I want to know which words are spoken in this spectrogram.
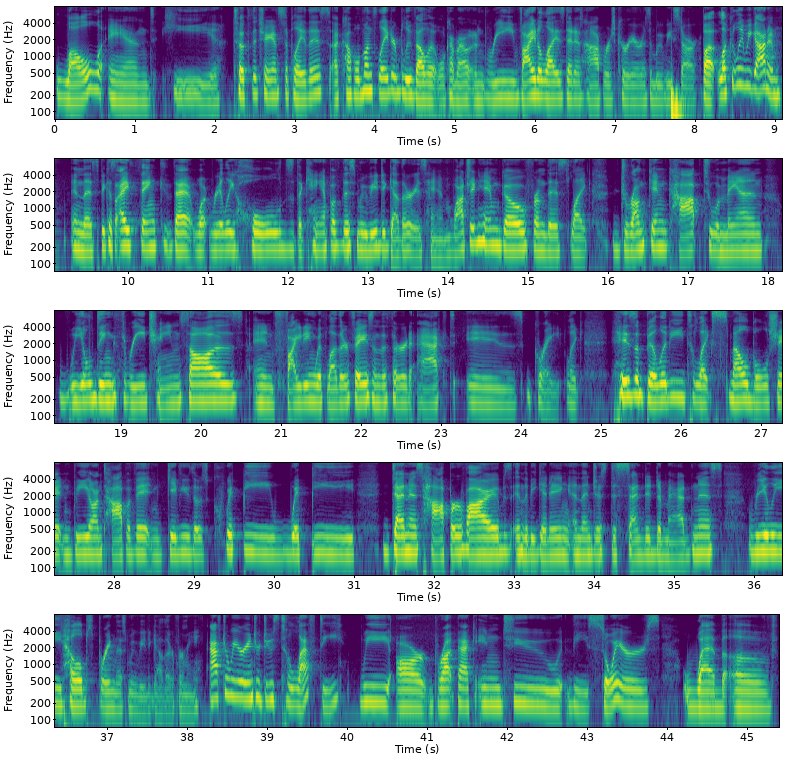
lull and he took the chance to play this. A couple months later, Blue Velvet will come out and revitalize Dennis Hopper's career as a movie star. But luckily, we got him in this because I think that what really holds the camp of this movie together is him. Watching him go from this like drunken cop to a man wielding three chainsaws and fighting with Leatherface in the third act is great. Like his ability to like smell bullshit and be on top of it and give you those quippy, whippy Dennis Hopper vibes in the beginning and then just descended to madness really helps bring this movie together for me. After we are introduced to Lefty, we are brought back into the Sawyer's web of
